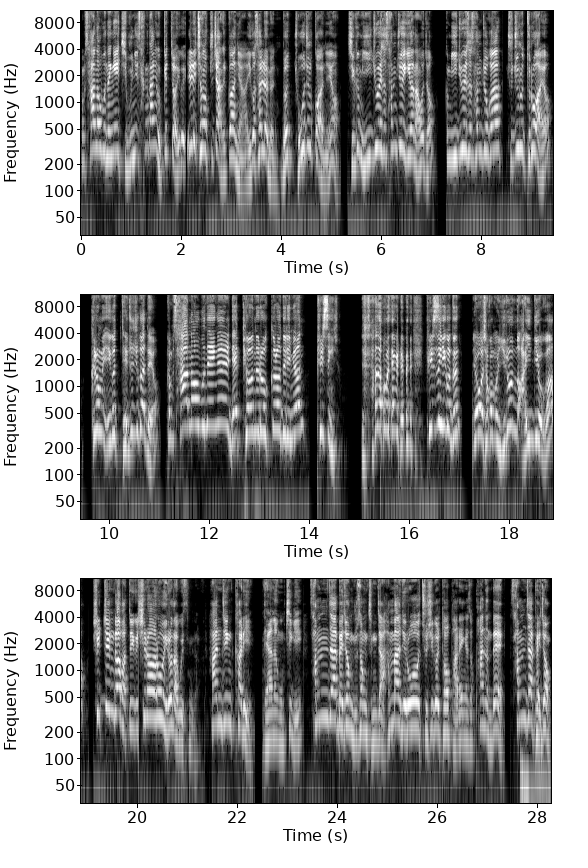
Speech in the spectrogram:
그럼 산업은행의 지분이 상당히 높겠죠. 이거 1, 2천억 주지 않을 거 아니야. 이거 살려면 몇 조 줄 거 아니에요. 지금 2조에서 3조 얘기가 나오죠. 그럼 2조에서 3조가 주주로 들어와요. 그러면 이거 대주주가 돼요. 그럼 산업은행을 내 편으로 끌어들이면 필승이죠. 산업은행을 내 편, 필승이거든. 야 잠깐만 이런 아이디어가 실제인가 봤더니 이거 실화로 일어나고 있습니다. 한진칼이 대한항공 측이 삼자 배정 유성 증자 한마디로 주식을 더 발행해서 파는데 삼자 배정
